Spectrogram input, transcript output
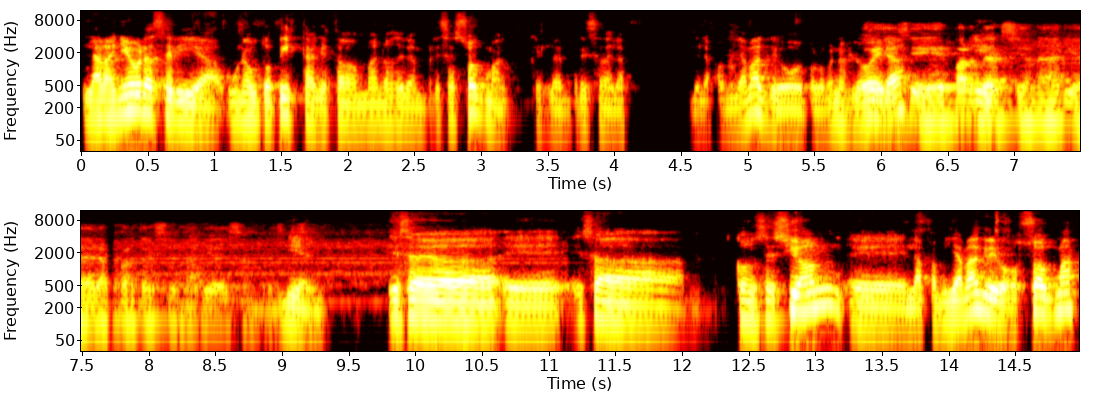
la maniobra sería una autopista que estaba en manos de la empresa Socman, que es la empresa de la, de la familia Macri, o por lo menos lo era. Sí, es parte eh, accionaria, era parte accionaria de esa empresa. Bien. Esa, eh, esa concesión, eh, la familia Magri o Sogma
